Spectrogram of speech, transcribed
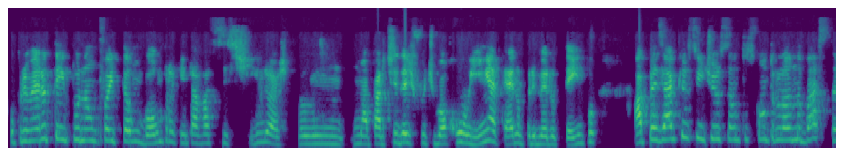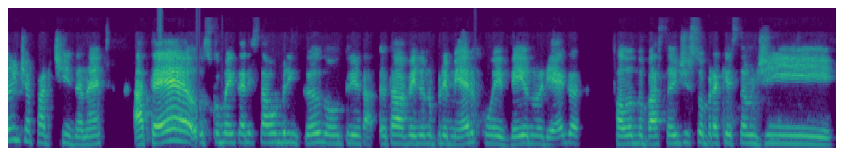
o primeiro tempo não foi tão bom para quem estava assistindo. Eu acho que foi um, uma partida de futebol ruim até no primeiro tempo. Apesar que eu senti o Santos controlando bastante a partida, né? Até os comentários estavam brincando. Ontem eu estava vendo no Premiere com o Eve e o Noriega falando bastante sobre a questão de,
